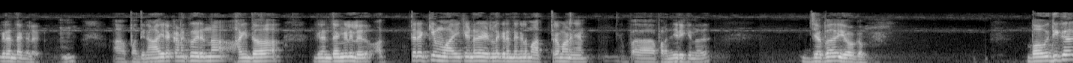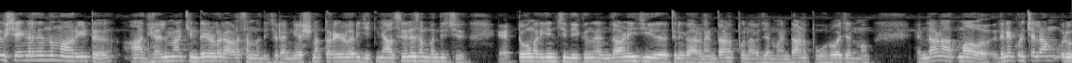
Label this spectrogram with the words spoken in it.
ഗ്രന്ഥങ്ങൾ. ആ പതിനായിരക്കണക്ക് വരുന്ന ഹൈന്ദവ ഗ്രന്ഥങ്ങളിൽ അത്രയ്ക്കും വായിക്കേണ്ടതായിട്ടുള്ള ഗ്രന്ഥങ്ങൾ മാത്രമാണ് ഞാൻ പറഞ്ഞിരിക്കുന്നത്. ജപയോഗം. ഭൗതിക വിഷയങ്ങളിൽ നിന്നും മാറിയിട്ട് ആധ്യാത്മ ചിന്തയുള്ള ഒരാളെ സംബന്ധിച്ച് ഒരു അന്വേഷണത്വരയുള്ള ഒരു ജിജ്ഞാസുവിനെ സംബന്ധിച്ച് ഏറ്റവും അധികം ചിന്തിക്കുന്നത് എന്താണ് ഈ ജീവിതത്തിന് കാരണം എന്താണ് പുനർജന്മം എന്താണ് പൂർവജന്മം എന്താണ് ആത്മാവ്? ഇതിനെക്കുറിച്ചെല്ലാം ഒരു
